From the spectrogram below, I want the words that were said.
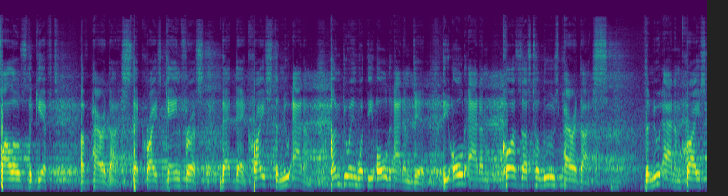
follows the gift of paradise that Christ gained for us that day. Christ, the new Adam, undoing what the old Adam did. The old Adam caused us to lose paradise. The new Adam, Christ,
